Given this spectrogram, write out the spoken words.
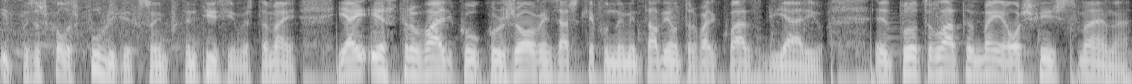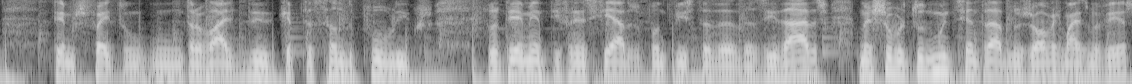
E depois as escolas públicas, que são importantíssimas também. E há esse trabalho com, com os jovens, acho que é fundamental e é um trabalho quase diário. Eh, por outro lado, também aos fins de semana, temos feito um, um, trabalho de captação de públicos relativamente diferenciados do ponto de vista da, das idades, mas sobretudo muito centrado nos jovens, mais uma vez,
